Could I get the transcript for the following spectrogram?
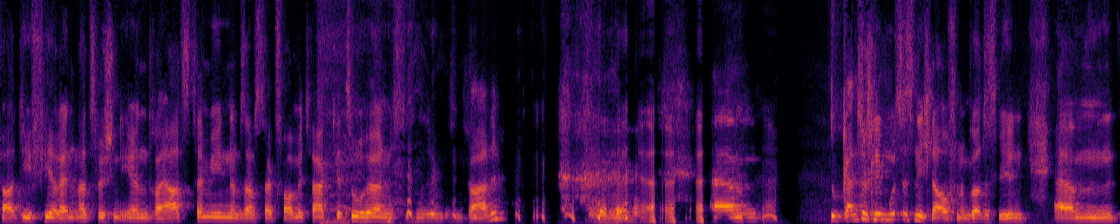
ja, die vier Rentner zwischen ihren drei Arztterminen am Samstagvormittag dir zuhören. Das ist natürlich ein bisschen schade. ähm, so ganz so schlimm muss es nicht laufen, um Gottes Willen. Ähm,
